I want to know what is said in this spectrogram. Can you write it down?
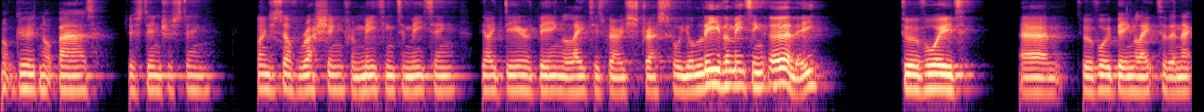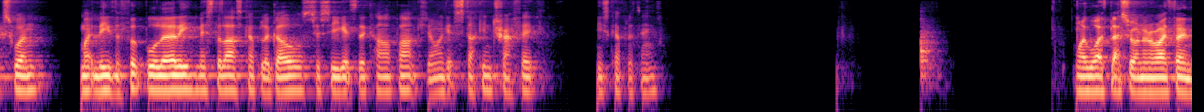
Not good, not bad, just interesting. Find yourself rushing from meeting to meeting. The idea of being late is very stressful. You'll leave a meeting early to avoid, um, to avoid being late to the next one. You might leave the football early, miss the last couple of goals just so you get to the car park. You don't want to get stuck in traffic. These couple of things. My wife, bless her, on her iPhone,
